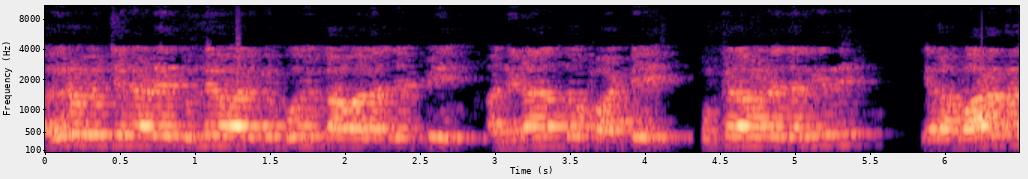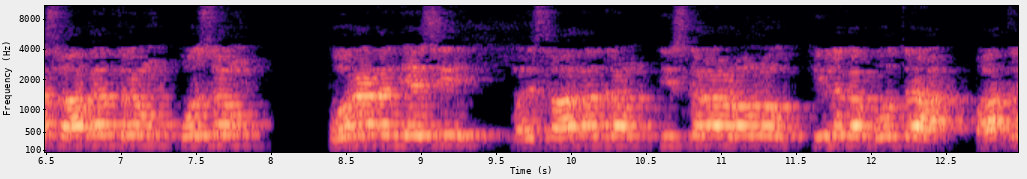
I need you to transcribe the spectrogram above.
అవిరమించినాడే దున్నే వారికి భూమి కావాలని చెప్పి ఆ నినాదంతో పార్టీ పుట్టడం అనేది జరిగింది. ఇలా భారత స్వాతంత్రం కోసం పోరాటం చేసి స్వాతంత్రం తీసుకురావడంలో కీలక పోత్ర పాత్ర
